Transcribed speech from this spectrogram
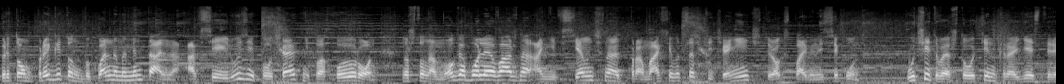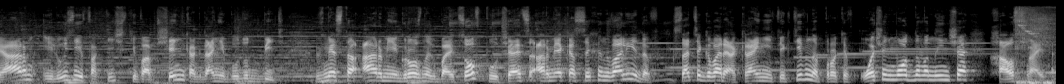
Притом прыгает он буквально моментально, а все иллюзии получают неплохой урон. Но что намного более важно, они все начинают промахиваться в течение 4,5 секунд. Учитывая, что у Тинкера есть реарм, иллюзии фактически вообще никогда не будут бить. Вместо армии грозных бойцов получается армия косых инвалидов. Кстати говоря, крайне эффективно против очень модного нынче Хаус Найта.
